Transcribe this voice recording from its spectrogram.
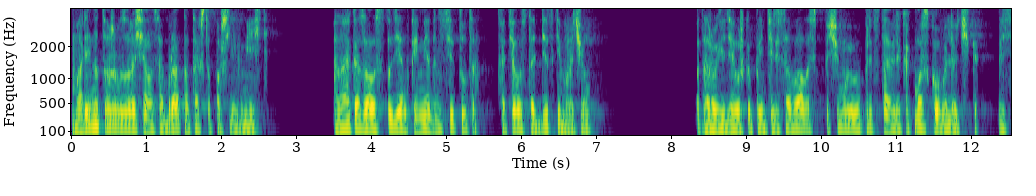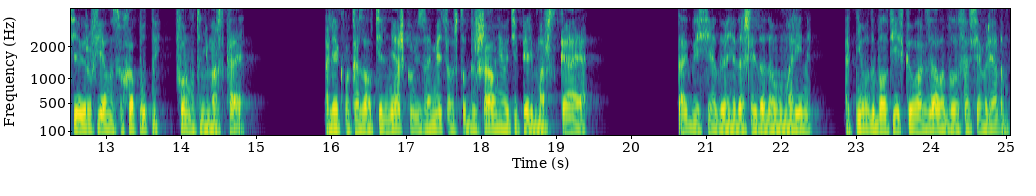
Марина тоже возвращалась обратно, так что пошли вместе. Она оказалась студенткой мединститута, Хотела стать детским врачом. По дороге девушка поинтересовалась, почему его представили как морского летчика, ведь Северов явно сухопутный, форма-то не морская. Олег показал тельняшку и заметил, что душа у него теперь морская. Так, беседуя, они дошли до дома Марины. От него до Балтийского вокзала было совсем рядом.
